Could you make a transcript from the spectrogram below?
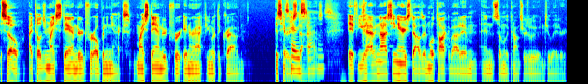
so I told you my standard for opening acts, my standard for interacting with the crowd is Harry, Harry Styles. Styles. If you have not seen Harry Styles, and we'll talk about him and some of the concerts we went to later,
